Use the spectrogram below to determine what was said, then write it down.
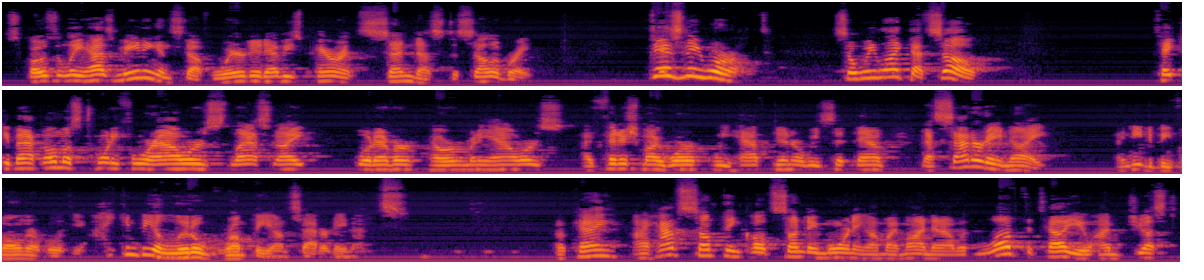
supposedly has meaning and stuff. Where did Evie's parents send us to celebrate? Disney World. So we like that. So, take you back almost 24 hours last night, whatever, however many hours. I finish my work, we have dinner, we sit down. Now, Saturday night, I need to be vulnerable with you. I can be a little grumpy on Saturday nights. Okay? I have something called Sunday morning on my mind, and I would love to tell you I'm just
